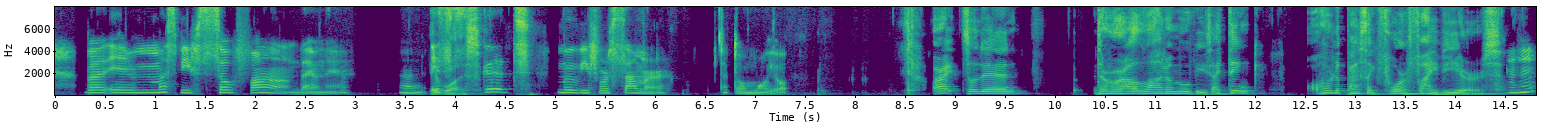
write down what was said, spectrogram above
But it must be so fun だよね。うん、 It It's was. good movie for summer だと思うよ。 All right, so then there were a lot of movies. I think over the past like four or five years, Mhm.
